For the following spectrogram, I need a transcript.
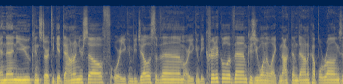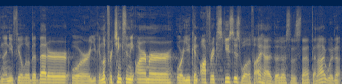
And then you can start to get down on yourself, or you can be jealous of them, or you can be critical of them because you want to like knock them down a couple rungs and then you feel a little bit better, or you can look for chinks in the armor, or you can offer excuses. Well, if I had this and that, then I would not.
